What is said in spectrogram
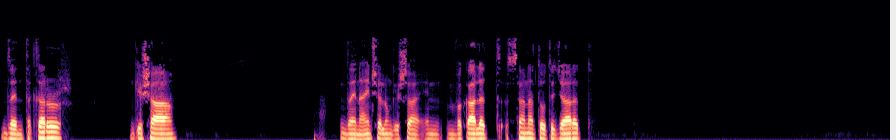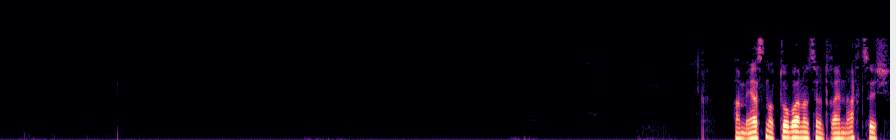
sein Takarr geschah, seine Einstellung geschah in Wakalat Sanat Tijarat. Am 1. Oktober 1983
